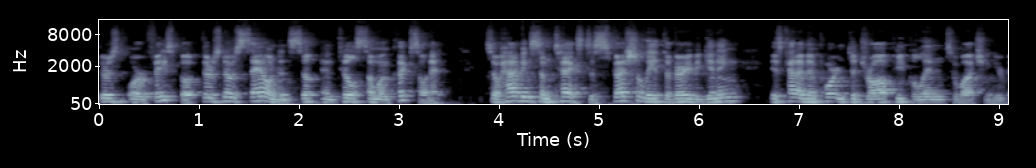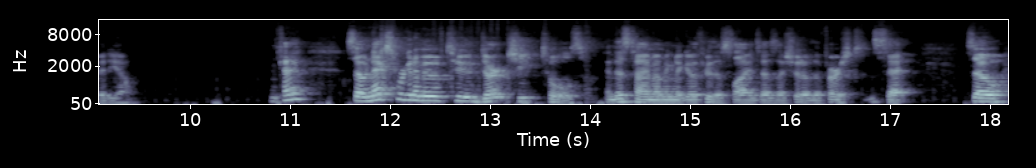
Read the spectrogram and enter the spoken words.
there's or Facebook, there's no sound until, until someone clicks on it. So having some text, especially at the very beginning, is kind of important to draw people into watching your video. Okay, so next we're going to move to dirt cheap tools. And this time I'm going to go through the slides as I should have the first set. So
